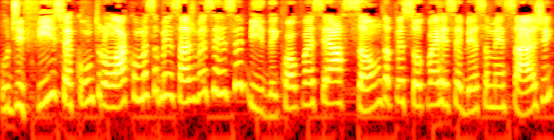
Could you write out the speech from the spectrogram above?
O difícil é controlar como essa mensagem vai ser recebida e qual vai ser a ação da pessoa que vai receber essa mensagem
